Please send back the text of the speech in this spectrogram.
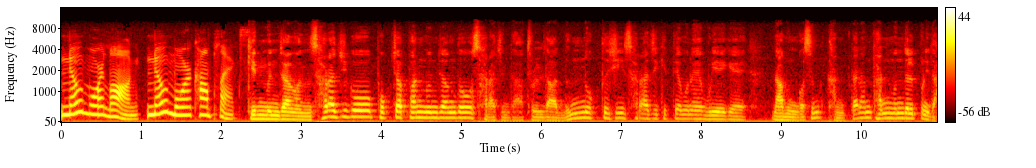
No more long, no more complex. 긴 문장은 사라지고 복잡한 문장도 사라진다. 둘 다 눈 녹듯이 사라지기 때문에 우리에게 남은 것은 간단한 단문들 뿐이다.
